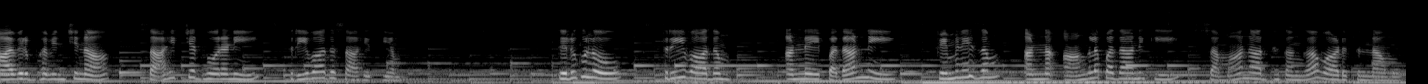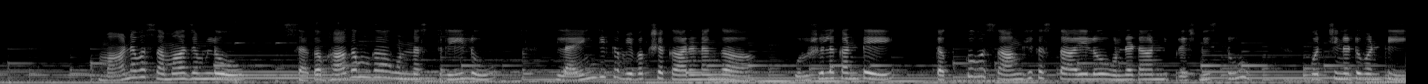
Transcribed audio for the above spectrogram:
ఆవిర్భవించిన సాహిత్య ధోరణి స్త్రీవాద సాహిత్యం. తెలుగులో స్త్రీవాదం అనే పదాన్ని ఫెమినిజం అన్న ఆంగ్ల పదానికి సమానార్థకంగా వాడుతున్నాము. మానవ సమాజంలో సగభాగంగా ఉన్న స్త్రీలు లైంగిక వివక్ష కారణంగా పురుషుల కంటే తక్కువ సాంఘిక స్థాయిలో ఉండడాన్ని ప్రశ్నిస్తూ వచ్చినటువంటి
